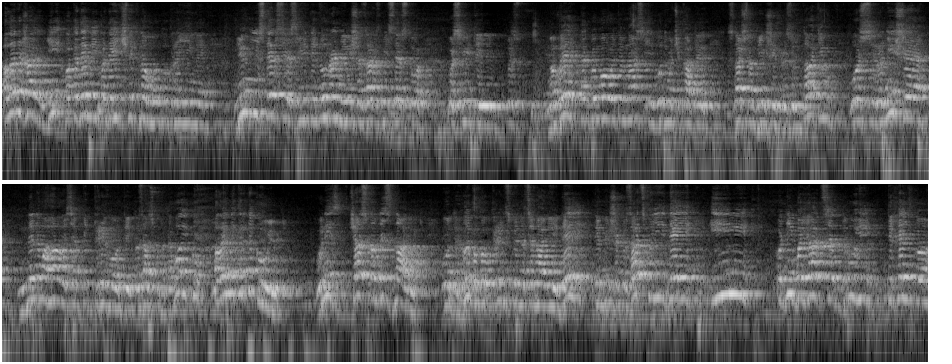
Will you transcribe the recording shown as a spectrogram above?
Але, на жаль, ні в Академії педагогічних наук України, ні в Міністерстві освіти, ну раніше, зараз Міністерство освіти нове, так би мовити, в нас, і будемо чекати значно більших результатів. Ось раніше не намагалися підтримувати козацьку педагогіку, але й не критикують. Вони часто не знають от, глибоко української національної ідеї, тим більше козацької ідеї, і одні бояться, другі тихенько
